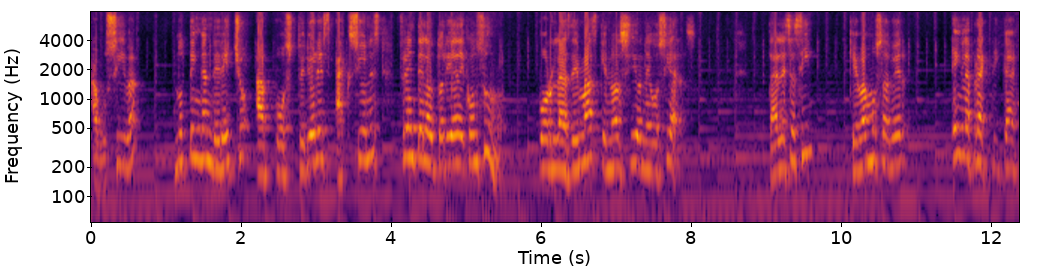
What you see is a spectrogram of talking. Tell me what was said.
abusiva no tengan derecho a posteriores acciones frente a la autoridad de consumo por las demás que no han sido negociadas. Tal es así que vamos a ver en la práctica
